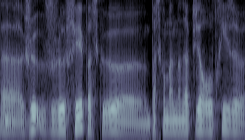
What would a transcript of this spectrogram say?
Euh, je, je, le fais parce que euh, parce qu'on m'a demandé à plusieurs reprises euh,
